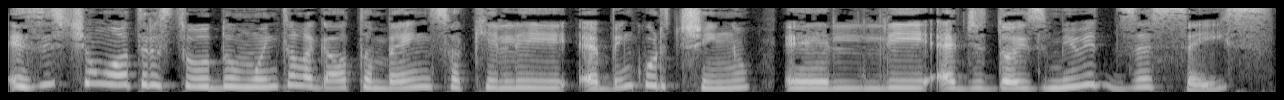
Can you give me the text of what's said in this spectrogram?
Existe um outro estudo muito legal também, só que ele é bem curtinho. Ele é de 2016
